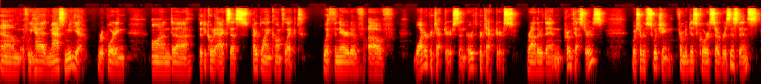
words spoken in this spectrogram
Um, if we had mass media reporting on uh, the Dakota Access pipeline conflict with the narrative of water protectors and earth protectors rather than protesters, we're sort of switching from a discourse of resistance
